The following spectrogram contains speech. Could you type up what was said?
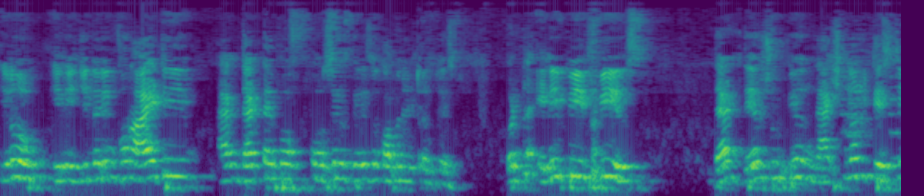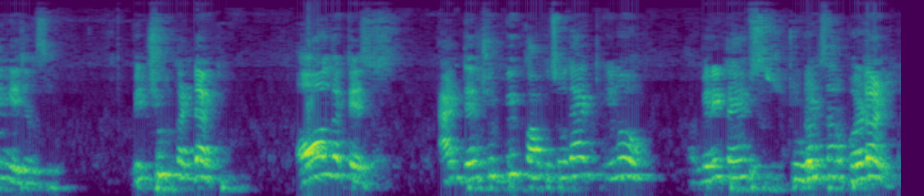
you know in engineering for IIT and that type of courses there is a common entrance test. But the NEP feels that there should be a national testing agency which should conduct all the tests. And there should be so that you know many times students are burdened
